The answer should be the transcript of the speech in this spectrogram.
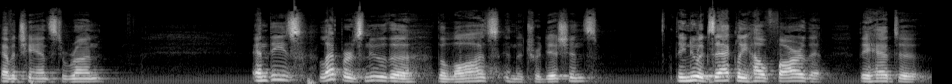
have a chance to run. And these lepers knew the, the laws and the traditions. They knew exactly how far that they had to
